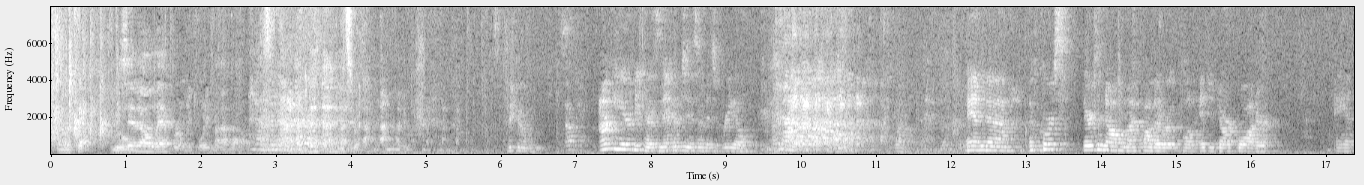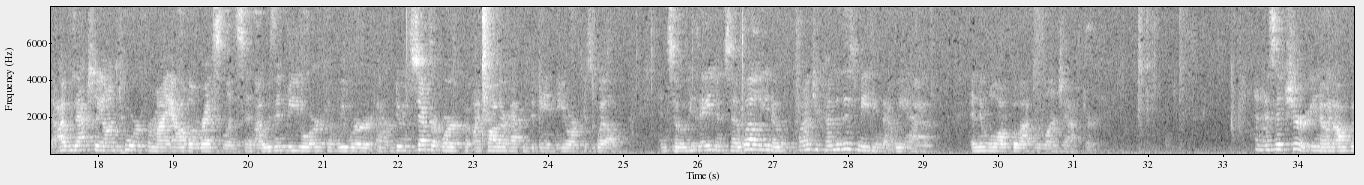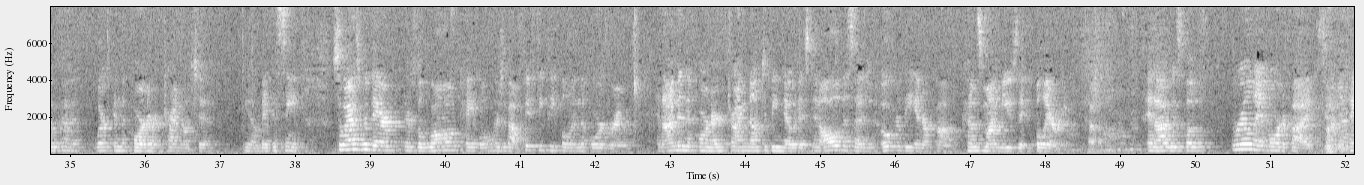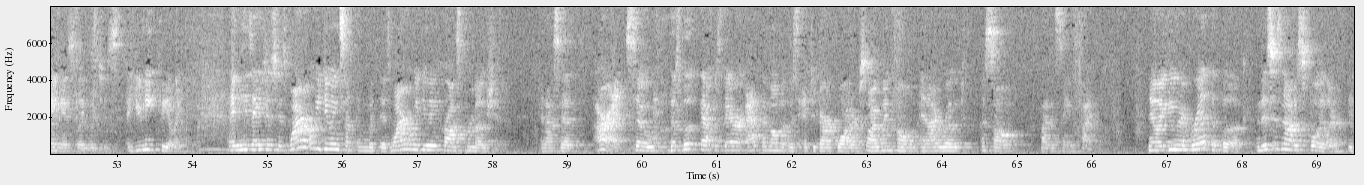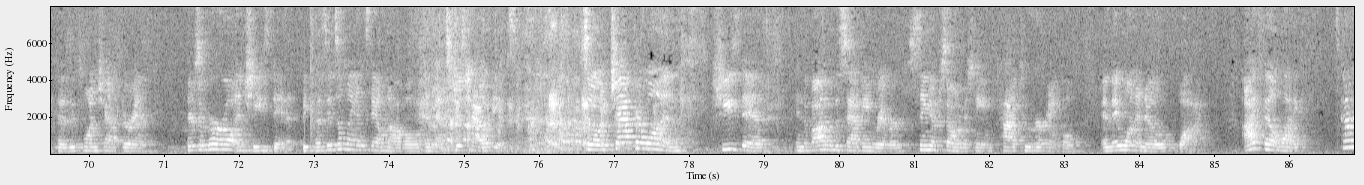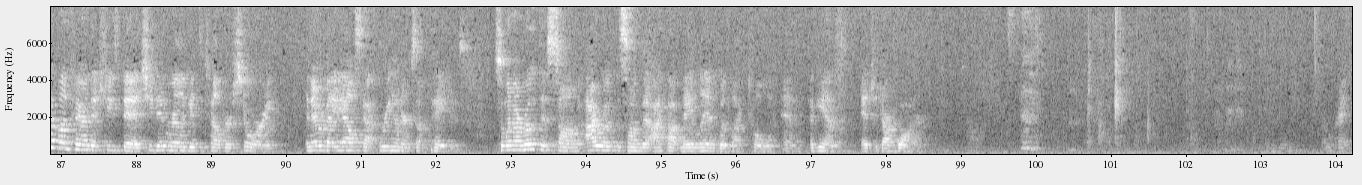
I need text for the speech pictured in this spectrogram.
And with that, You we'll- said all that for only twenty-five dollars. that's right. Take it over. I'm here because nepotism is real. and uh, of course, there's a novel my father wrote called Edge of Dark Water. And I was actually on tour for my album Restless, and I was in New York, and we were um, doing separate work, but my father happened to be in New York as well. And so his agent said, Well, you know, why don't you come to this meeting that we have, and then we'll all go out to lunch after. And I said, sure, you know, and I'll go kind of lurk in the corner and try not to, you know, make a scene. So as we're there, there's a long table. There's about 50 people in the boardroom. And I'm in the corner trying not to be noticed. And all of a sudden, over the intercom comes my music blaring. And I was both thrilled and mortified simultaneously, which is a unique feeling. And his agent says, why aren't we doing something with this? Why aren't we doing cross promotion? And I said, all right. So the book that was there at the moment was Edge of Dark Water. So I went home and I wrote a song by the same title. Now, if you have read the book, and this is not a spoiler because it's one chapter in, there's a girl and she's dead because it's a Lansdale novel and that's just how it is. So, chapter one, she's dead in the bottom of the Sabine River, Singer sewing machine tied to her ankle, and they want to know why. I felt like it's kind of unfair that she's dead. She didn't really get to tell her story, and everybody else got 300 something pages. So when I wrote this song, I wrote the song that I thought May Lynn would like told, and again, Edge of Dark Water. All right.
